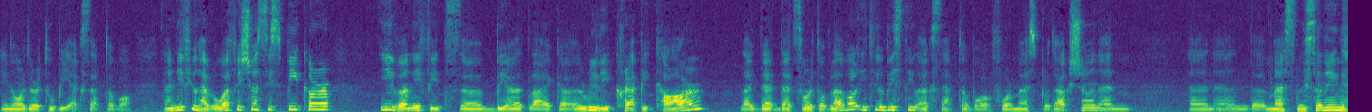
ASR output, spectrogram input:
in order to be acceptable. And if you have low efficiency speaker, even if it's uh, built like a, really crappy car, like that, that sort of level, it will be still acceptable for mass production and and and uh, mass listening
